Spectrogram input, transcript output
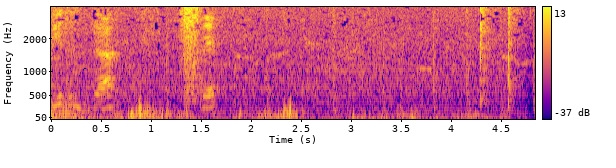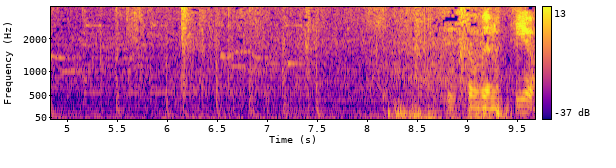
No lugar, certo? Vocês estão vendo aqui, ó.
